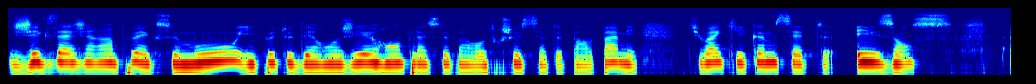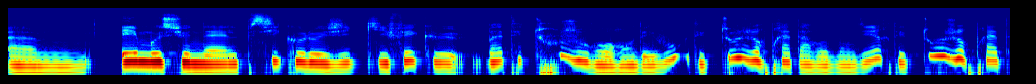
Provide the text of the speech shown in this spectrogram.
J'exagère un peu avec ce mot, il peut te déranger, remplace-le par autre chose si ça te parle pas, mais tu vois qu'il y a comme cette aisance euh, émotionnelle, psychologique qui fait que bah, tu es toujours au rendez-vous, tu es toujours prête à rebondir, tu es toujours prête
